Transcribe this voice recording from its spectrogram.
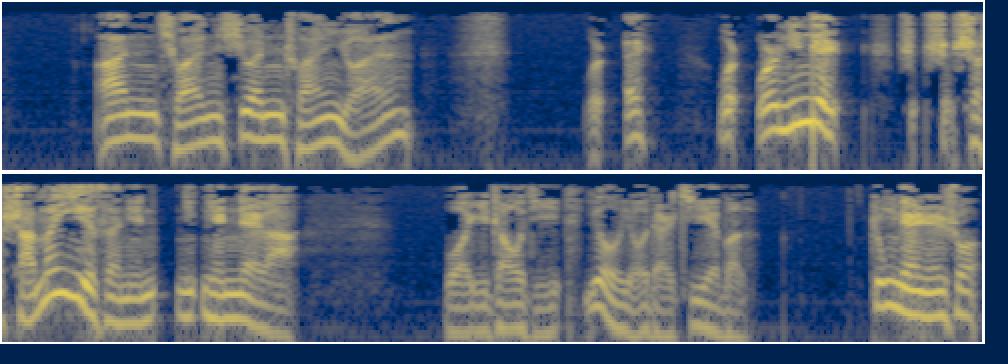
“安全宣传员”。我说：“哎，我我说您这是是是什么意思？您您您这个？”我一着急，又有点结巴了。中年人说：“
